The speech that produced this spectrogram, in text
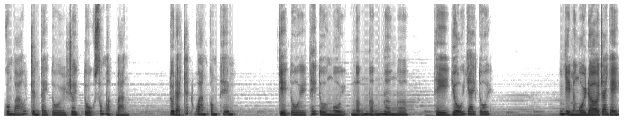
Cuốn báo trên tay tôi rơi tuột xuống mặt bàn. Tôi đã trách quan con thêm. Chị tôi thấy tôi ngồi ngẩn ngẩn ngơ ngơ thì dỗ dai tôi. Gì mà ngồi đờ ra vậy?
